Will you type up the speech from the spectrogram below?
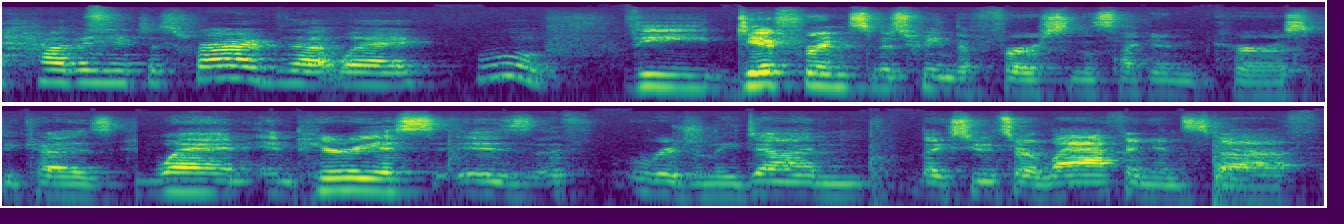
Having it described that way, oof. the difference between the first and the second curse because when Imperius is originally done, like students are laughing and stuff,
